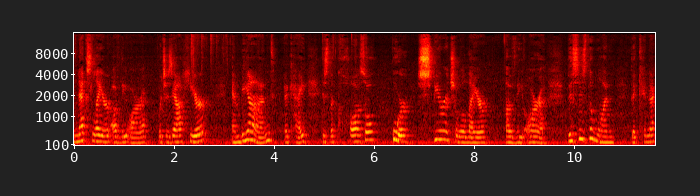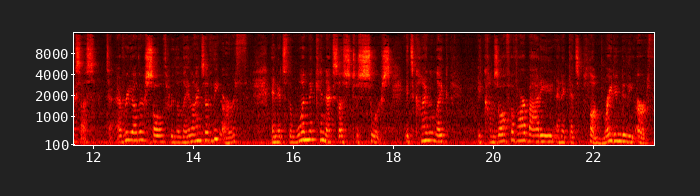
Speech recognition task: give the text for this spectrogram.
next layer of the aura, which is out here and beyond, okay, is the causal or spiritual layer of the aura. This is the one that connects us to every other soul through the ley lines of the earth, and it's the one that connects us to source. It's kind of like it comes off of our body and it gets plugged right into the earth.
